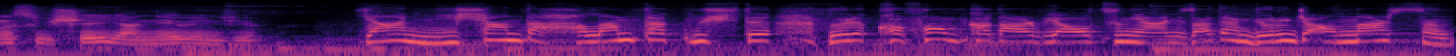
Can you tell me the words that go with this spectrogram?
nasıl bir şey yani neye benziyor? Ya nişanda halam takmıştı. Böyle kafam kadar bir altın yani. Zaten görünce anlarsın.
